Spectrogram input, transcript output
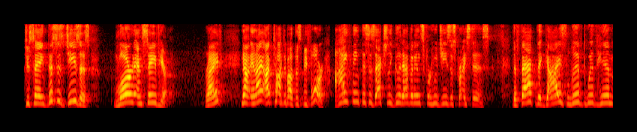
to saying, This is Jesus, Lord and Savior, right? Now, and I, have talked about this before. I think this is actually good evidence for who Jesus Christ is. The fact that guys lived with him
